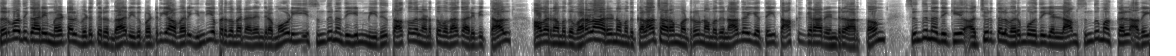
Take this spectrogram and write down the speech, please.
சர்வாதிகாரி மிரட்டல் விடுத்திருந்தார். இது பற்றி அவர் இந்திய பிரதமர் நரேந்திர மோடி சிந்து நதியின் மீது தாக்குதல் நடத்துவதாக அறிவித்தால் அவர் நமது வரலாறு நமது கலாச்சாரம் மற்றும் நமது நாகரிகத்தை தாக்குகிறார் என்று அர்த்தம். சிந்து நதிக்கு அச்சுறுத்தல் வரும்போது எல்லாம் சிந்து மக்கள் அதை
